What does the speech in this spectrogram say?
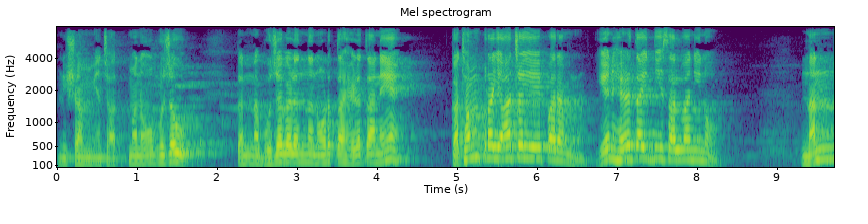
ನಿಶಮ್ಯ ಚಾತ್ಮನೋ ಭುಜವು ತನ್ನ ಭುಜಗಳನ್ನು ನೋಡ್ತಾ ಹೇಳ್ತಾನೆ, ಕಥಂ ಪ್ರಯಾಚಯೇ ಪರಂ. ಏನು ಹೇಳ್ತಾ ಇದ್ದೀ ಸಲ್ವಾ ನೀನು? ನನ್ನ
